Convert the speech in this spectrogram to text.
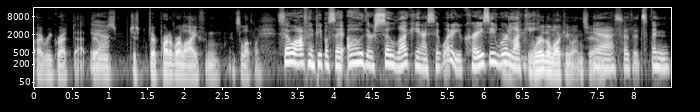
I regret that. There Yeah. was just they're part of our life, and it's lovely. So often people say, "Oh, they're so lucky," and I say, "What are you crazy? We're lucky." We're the lucky ones. Yeah. yeah, so it's been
